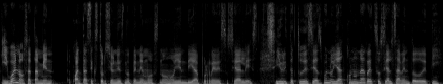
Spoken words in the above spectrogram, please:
y bueno, o sea, también cuántas extorsiones no tenemos, ¿no? Hoy en día por redes sociales. Sí. Y ahorita tú decías, bueno, ya con una red social saben todo de ti.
